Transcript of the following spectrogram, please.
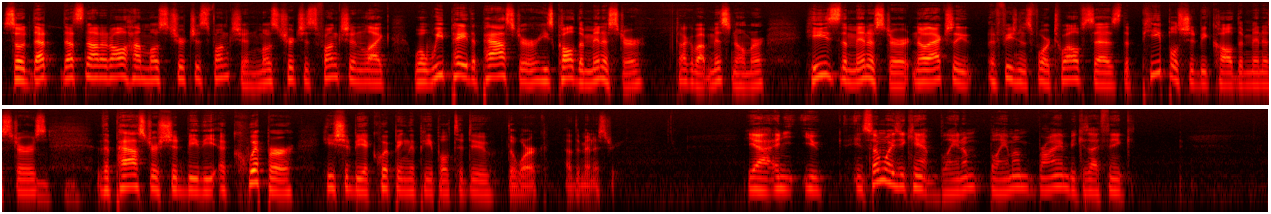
So that that's not at all how most churches function. Most churches function like, well, we pay the pastor, he's called the minister. Talk about misnomer. He's the minister. No, actually Ephesians 4:12 says the people should be called the ministers. Mm-hmm. The pastor should be the equipper. He should be equipping the people to do the work of the ministry. Yeah, and you in some ways you can't blame them, blame them, Bryan, because I think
